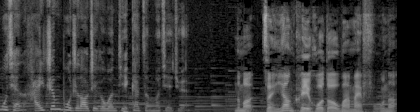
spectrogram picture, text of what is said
目前还真不知道这个问题该怎么解决。那么，怎样可以获得外卖服呢？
